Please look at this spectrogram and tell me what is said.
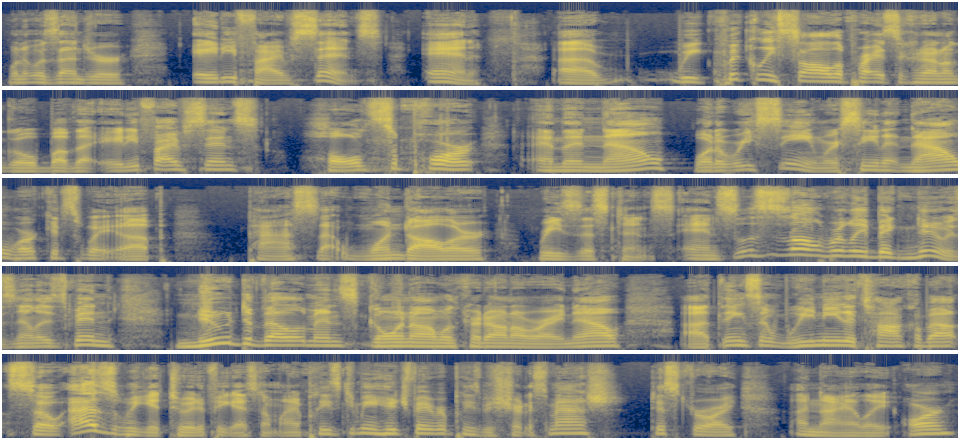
when it was under 85 cents. And uh, we quickly saw the price of Cardano go above that 85 cents, hold support, and then now what are we seeing? We're seeing it now work its way up past that $1 resistance. And so this is all really big news. Now, there's been new developments going on with Cardano right now, uh, things that we need to talk about. So as we get to it, if you guys don't mind, please do me a huge favor. Please be sure to smash, destroy, annihilate, or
